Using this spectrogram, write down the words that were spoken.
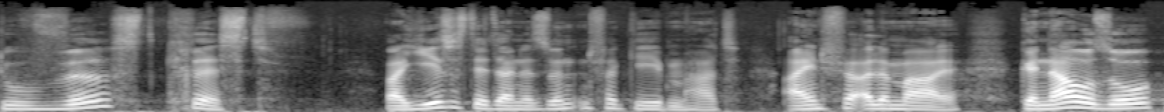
Du wirst Christ, weil Jesus dir deine Sünden vergeben hat, ein für allemal. Genauso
